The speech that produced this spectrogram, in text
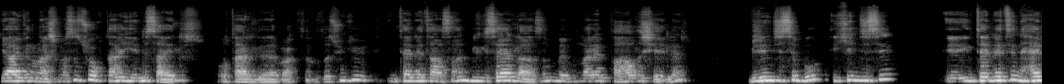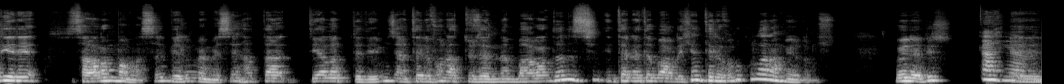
yaygınlaşması çok daha yeni sayılır o tarihlere baktığınızda. Çünkü internet alsanız bilgisayar lazım ve bunlar hep pahalı şeyler. Birincisi bu. İkincisi e, internetin her yere sağlanmaması, verilmemesi hatta dial-up dediğimiz yani telefon hattı üzerinden bağlandığınız için internete bağlıyken telefonu kullanamıyordunuz. Böyle bir Ah e, yani.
